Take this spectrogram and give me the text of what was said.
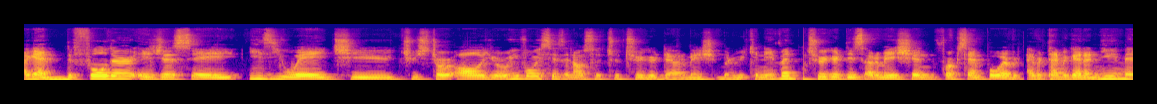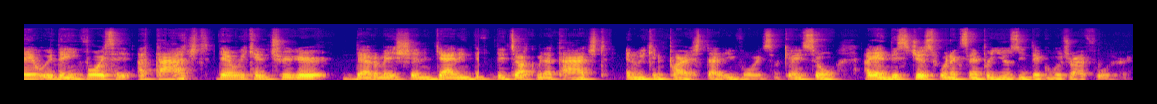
Again, the folder is just a easy way to, to store all your invoices and also to trigger the automation. But we can even trigger this automation, for example, every, every time you get a new email with the invoice attached, then we can trigger the automation getting the, the document attached and we can parse that invoice. Okay, so again, this is just one example using the Google Drive folder.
